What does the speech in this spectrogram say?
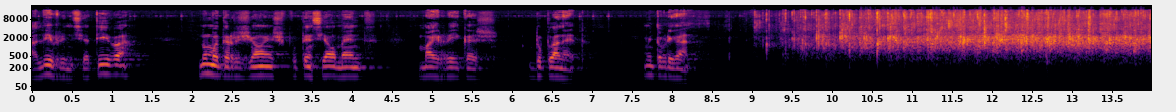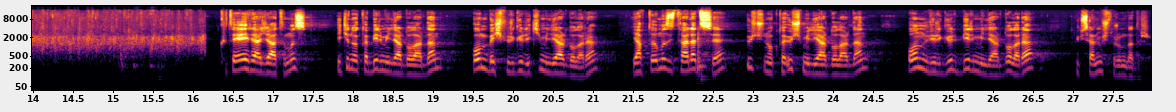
a livre iniciativa, numa das regiões potencialmente mais ricas do planeta. Muito obrigado. Kıtaya ihracatımız 2.1 milyar dolardan 15,2 milyar dolara, yaptığımız ithalat ise 3.3 milyar dolardan 10,1 milyar dolara yükselmiş durumdadır.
